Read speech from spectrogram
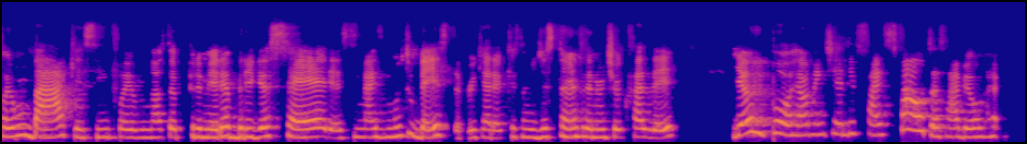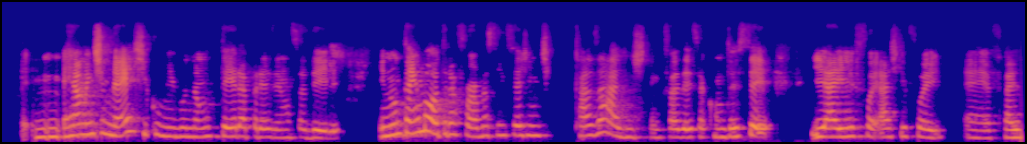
foi um baque, assim, foi a nossa primeira briga séria, assim, mas muito besta, porque era questão de distância, não tinha o que fazer. E eu pô, realmente ele faz falta, sabe? Eu, realmente mexe comigo não ter a presença dele. E não tem uma outra forma sem se a gente casar, a gente tem que fazer isso acontecer. E aí foi, acho que foi é, faz,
